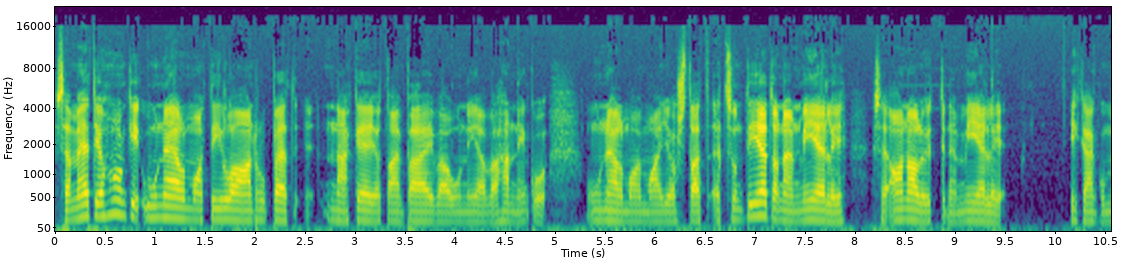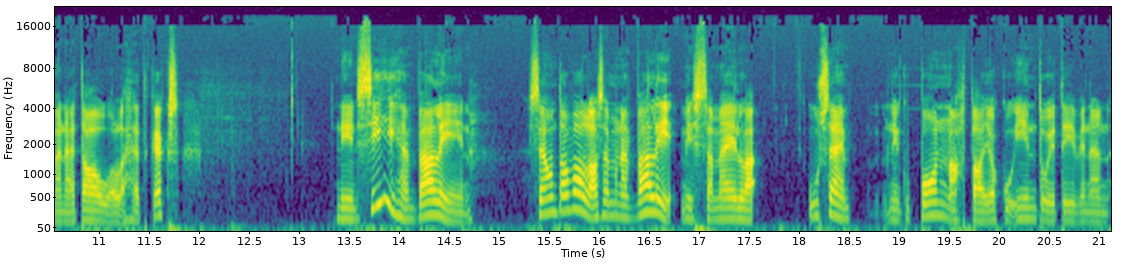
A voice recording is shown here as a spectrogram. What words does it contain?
Sä meet johonkin unelmotilaan, rupeat näkee jotain päiväunia, vähän niin kuin unelmoimaan jostain, että et sun tietoinen mieli, se analyyttinen mieli ikään kuin menee tauolle hetkeksi. Niin siihen väliin se on tavallaan semmoinen väli, missä meillä usein niin kuin ponnahtaa joku intuitiivinen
